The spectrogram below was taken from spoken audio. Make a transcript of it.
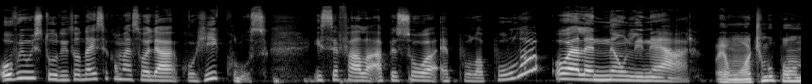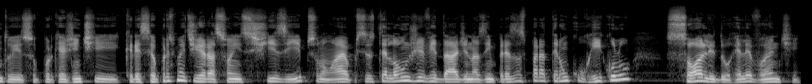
Houve um estudo, então daí você começa a olhar currículos e você fala, a pessoa é pula-pula ou ela é não linear? É um ótimo ponto isso, porque a gente cresceu, principalmente gerações X e Y. Ah, eu preciso ter longevidade nas empresas para ter um currículo sólido, relevante.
